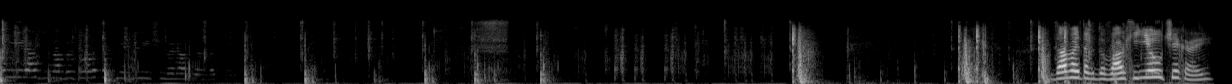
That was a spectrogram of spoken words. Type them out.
ani razu na Bedwarsach nie byliśmy razem w ekipie. Dawaj tak do walki, nie uciekaj.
